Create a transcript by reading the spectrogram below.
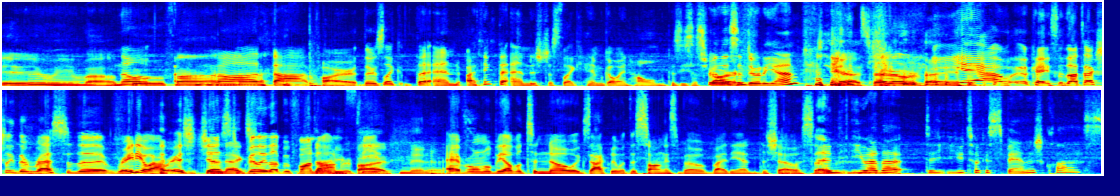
Billy ah, La No, Bufanda. not that part. There's like the end. I think the end is just like him going home because he's a Should we listen to it again? yeah, start over, Penny. yeah. Okay. So that's actually the rest of the radio hour. Is just Billy La Bufanda on repeat. 35 minutes. Everyone will be able to know exactly what the song is about by the end of the show. So And you had that. Did you took a Spanish class?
